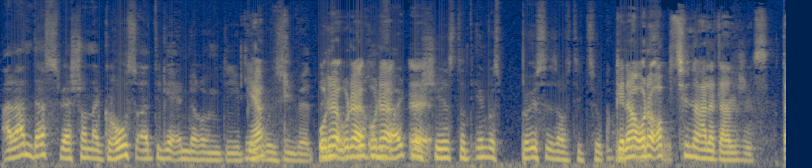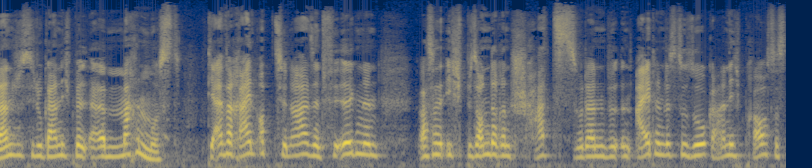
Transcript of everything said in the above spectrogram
Allein das wäre schon eine großartige Änderung, die ja. begrüßen wird. Oder, oder, du oder. Wald marschierst äh, und irgendwas Böses auf die Zukunft. Genau, oder optionale Dungeons. Dungeons, die du gar nicht äh, machen musst. Die einfach rein optional sind für irgendeinen was weiß ich, besonderen Schatz oder ein, ein Item, das du so gar nicht brauchst, das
